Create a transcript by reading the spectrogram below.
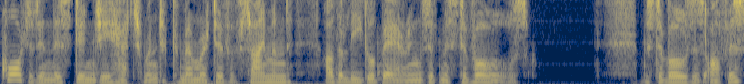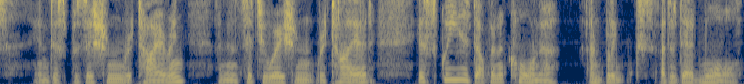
Quartered in this dingy hatchment commemorative of Symond are the legal bearings of Mr. Vholes. Mr. Vholes's office, in disposition retiring and in situation retired, is squeezed up in a corner and blinks at a dead wall.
